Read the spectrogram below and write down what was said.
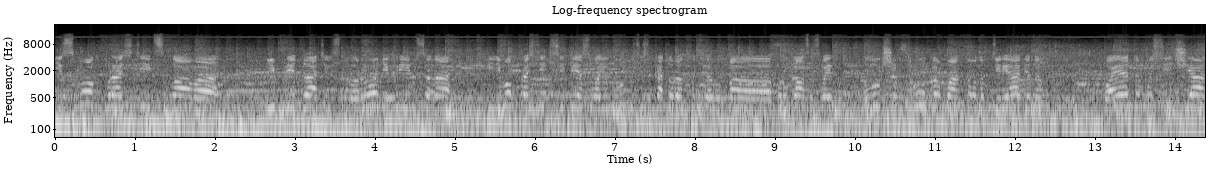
Не смог простить Слава и предательство Рони Кримсона, и не мог простить себе свою глупость, из-за которой он поругался своим лучшим другом Антоном Дерябиным. Поэтому сейчас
